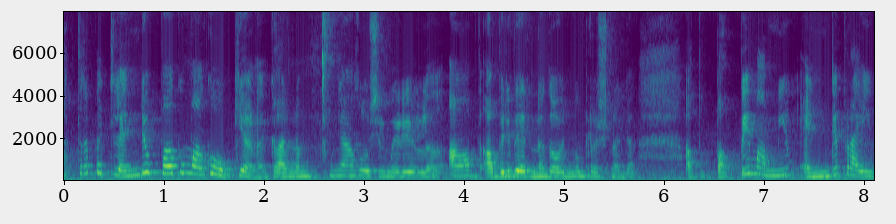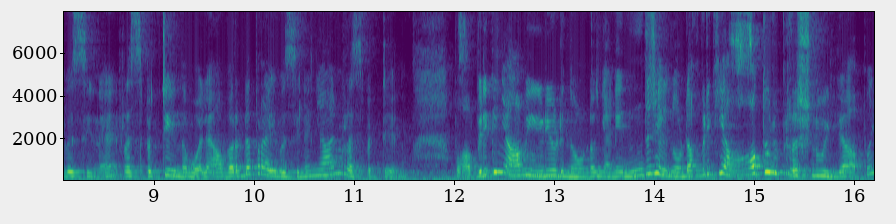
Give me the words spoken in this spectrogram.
അത്ര പറ്റില്ല. എന്റെ ഉപ്പാക്കും മാക്കും ഓക്കെയാണ് കാരണം ഞാൻ സോഷ്യൽ മീഡിയയിൽ ആ അവർ വരുന്നത് ഒന്നും പ്രശ്നമില്ല. അപ്പോൾ പപ്പയും മമ്മിയും എന്റെ പ്രൈവസിനെ റെസ്പെക്റ്റ് ചെയ്യുന്ന പോലെ അവരുടെ പ്രൈവസിനെ ഞാനും റെസ്പെക്റ്റ് ചെയ്യണം അപ്പോൾ അവർക്ക് ഞാൻ വീഡിയോ ഇടുന്നതുകൊണ്ടോ ഞാൻ എന്ത് ചെയ്യുന്നതുകൊണ്ടോ അവർക്ക് യാതൊരു പ്രശ്നവും ഇല്ല. അപ്പോൾ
